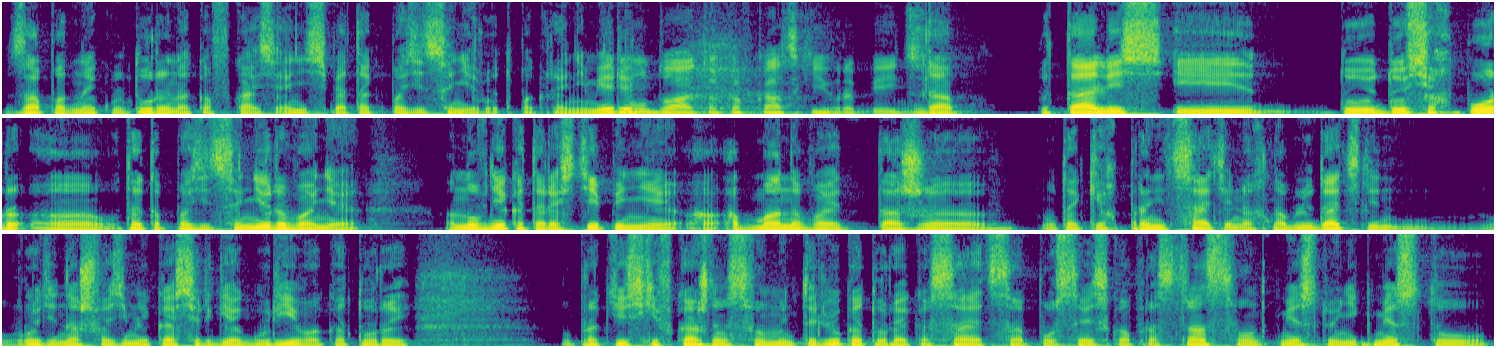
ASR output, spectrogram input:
западной культуры на Кавказе. Они себя так позиционируют, по крайней мере. Ну да, это кавказские европейцы. Да, пытались, и до, до сих пор э, вот это позиционирование, оно в некоторой степени а, обманывает даже ну, таких проницательных наблюдателей, вроде нашего земляка Сергея Гуриева, который ну, практически в каждом своем интервью, которое касается постсоветского пространства, он к месту и не к месту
